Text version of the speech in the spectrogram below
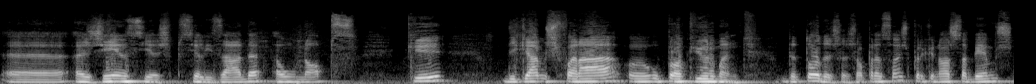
eh, agência especializada, a UNOPS, que, digamos, fará uh, o procurement de todas as operações, porque nós sabemos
